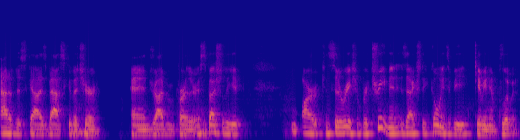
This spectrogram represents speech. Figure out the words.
out of this guy's vasculature and drive him further, especially if our consideration for treatment is actually going to be giving him fluid.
